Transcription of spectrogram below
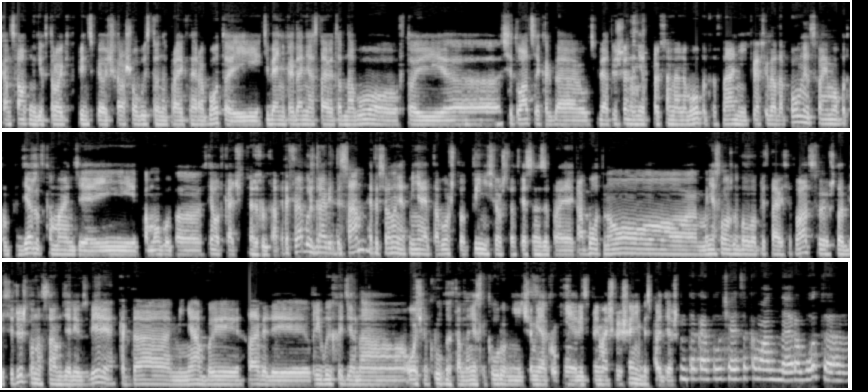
консалтинге в тройке, в принципе, очень хорошо выстроена проектная работа, и тебя никогда не оставят одного в той э, ситуации, когда у тебя совершенно нет профессионального опыта, знаний. Тебя всегда дополнят своим опытом, поддержат в команде и помогут э, сделать качественный результат. Это всегда будешь драйвить ты сам, это все равно не отменяет того, что ты несешь ответственность за проект, работу. Но мне сложно было бы представить ситуацию, что BCG, что на самом деле в Сбере, когда меня бы ставили при выходе на очень крупных, там, на несколько уровней, чем я крупнее лиц, принимающих решения без поддержки. Ну, такая получается командная работа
